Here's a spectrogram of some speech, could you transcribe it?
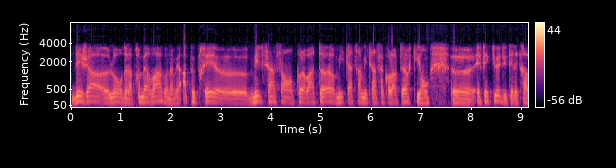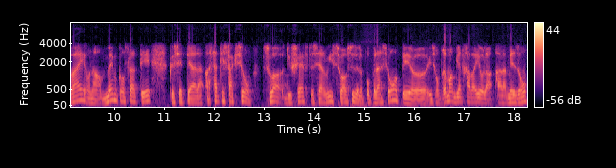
déjà euh, lors de la première vague, on avait à peu près 1500 collaborateurs, 1400, 1500 collaborateurs qui ont effectué du télétravail. On a même constaté que c'était à la satisfaction soit du chef de service, soit aussi de la population. Et euh, ils ont vraiment bien travaillé à la maison.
